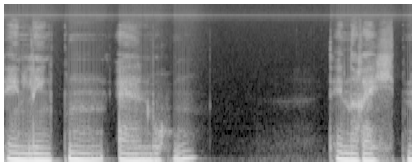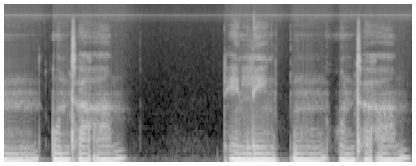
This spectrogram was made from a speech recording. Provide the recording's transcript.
den linken Ellenbogen, den rechten Unterarm, den linken Unterarm,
